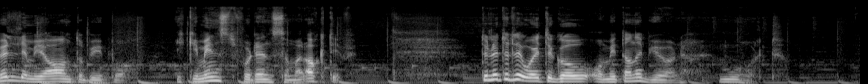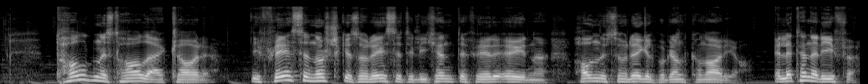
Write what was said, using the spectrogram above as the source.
veldig mye annet å by på. Ikke minst for den som er aktiv. Du lytter til Way to go, og mitt navn er Bjørn Moholt. Tallenes tale er klare. De fleste norske som reiser til de kjente ferieøyene, havner som regel på Gran Canaria, eller Tenerife.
